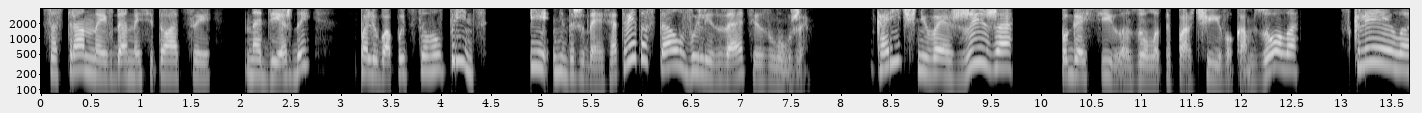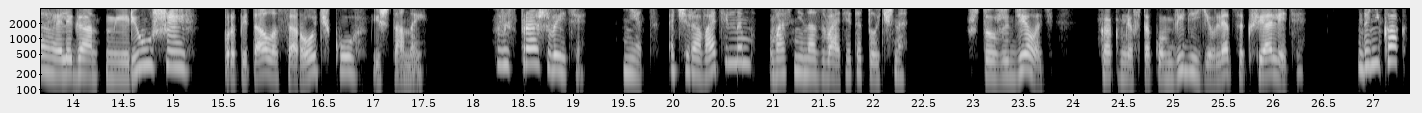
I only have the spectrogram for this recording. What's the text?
Со странной в данной ситуации надеждой полюбопытствовал принц и, не дожидаясь ответа, стал вылезать из лужи. Коричневая жижа погасила золото парчи его камзола, склеила элегантные рюши, пропитала сорочку и штаны. «Вы спрашиваете?» «Нет, очаровательным вас не назвать, это точно. Что же делать? Как мне в таком виде являться к Фиолете? Да никак.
